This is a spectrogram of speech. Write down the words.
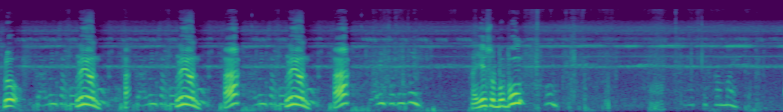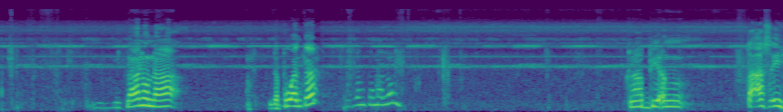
Bro, ano yun? Ha? Ano yun? Ha? Ano yun? Ha? Galing sa bubong. Ayun sa bubong? Ito kamay. Na ano na? Dapuan ka? Biglang tumalon. Grabe ang taas eh.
